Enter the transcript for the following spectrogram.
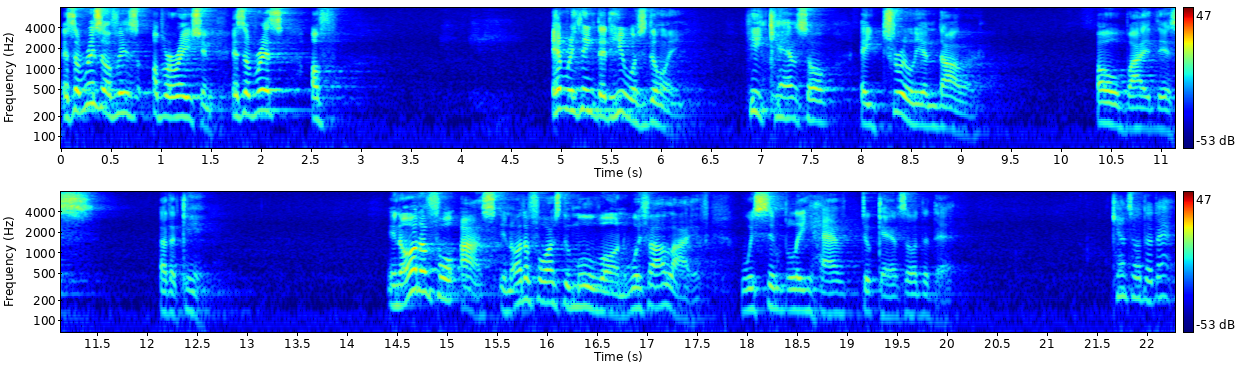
at the risk of his operation, at the risk of everything that he was doing, he canceled a trillion dollar owed by this other king. In order for us, in order for us to move on with our life, we simply have to cancel the debt. Cancel the debt.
